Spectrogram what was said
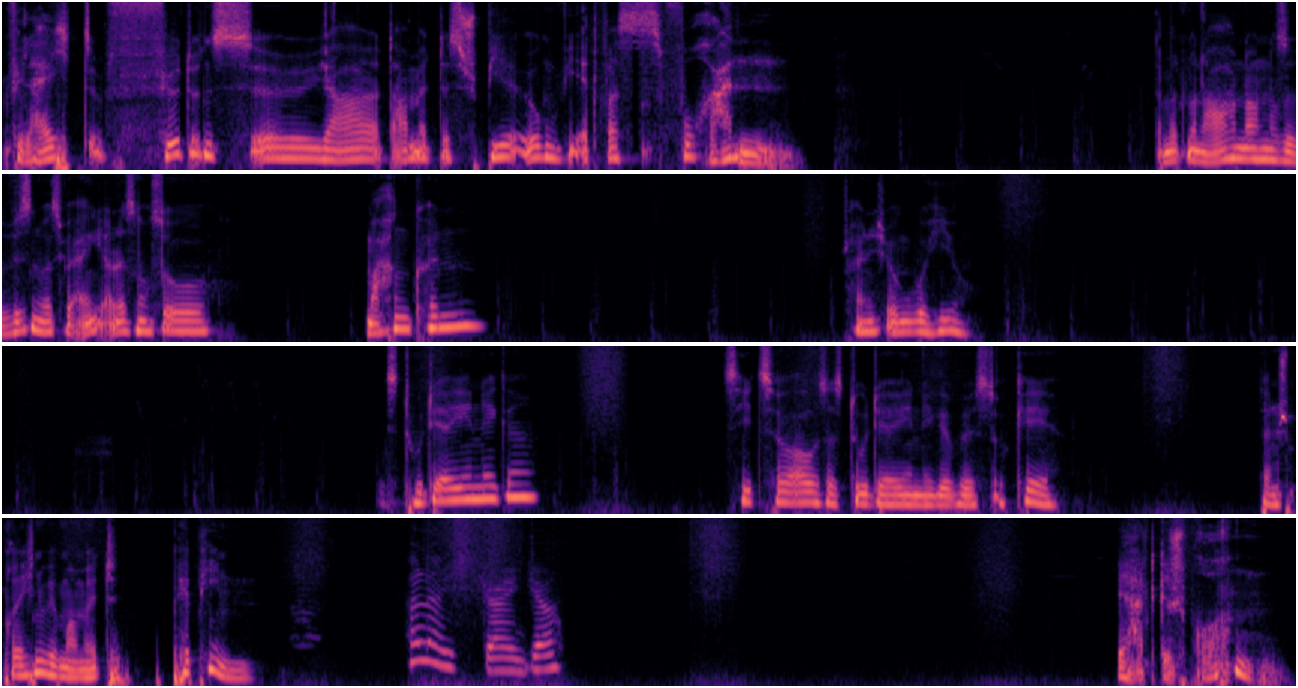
Vielleicht führt uns äh, ja damit das Spiel irgendwie etwas voran. Damit wir nach und nach noch so wissen, was wir eigentlich alles noch so machen können. Wahrscheinlich irgendwo hier. Bist du derjenige? Sieht so aus, dass du derjenige bist. Okay. Dann sprechen wir mal mit Pepin. Hello, stranger. Er hat gesprochen.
